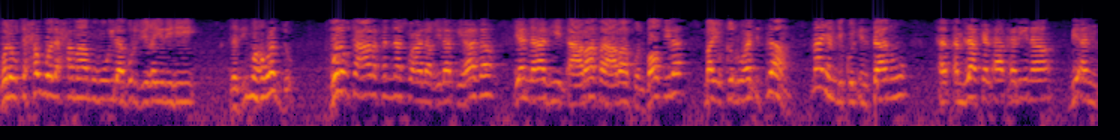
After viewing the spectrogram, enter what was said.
ولو تحول حمامه إلى برج غيره لزمه رده ولو تعارف الناس على غلاف هذا لأن هذه الأعراف أعراف باطلة ما يقرها الإسلام. ما يملك الإنسان أملاك الآخرين بأن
